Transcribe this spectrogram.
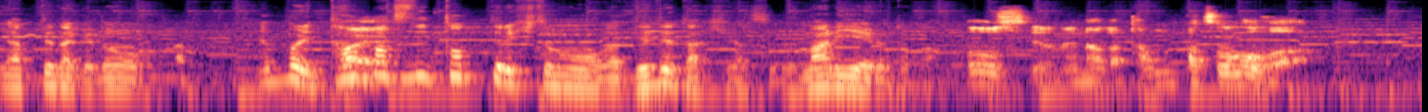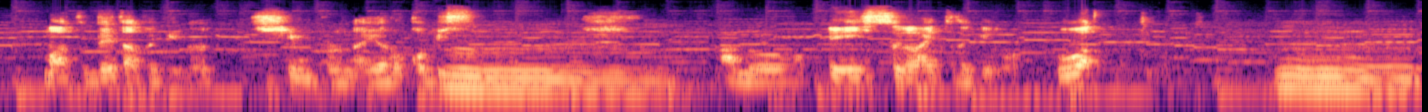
やってたけど、やっぱり単発で撮ってる人の方が出てた気がする。マリエルとか。そうっすよねなんか単発の方がまああと出た時のシンプルな喜びっす、うんうんあの演出が入った時のうわっうんうん。うんうん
